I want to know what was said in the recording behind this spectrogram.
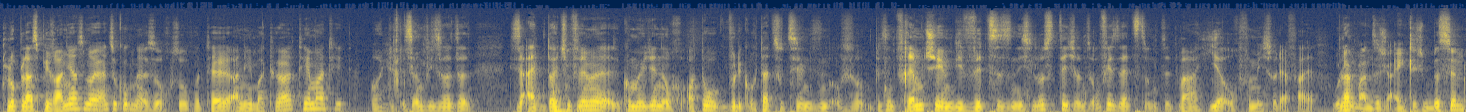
Club Las Piranhas neu anzugucken. Da ist auch so Hotel-Animateur-Thematik. Und das ist irgendwie so, diese alten deutschen Filme, Komödien, auch Otto würde ich auch dazu zählen, die sind so ein bisschen fremdschämen, die Witze sind nicht lustig und so aufgesetzt und das war hier auch für mich so der Fall. Wundert man sich eigentlich ein bisschen,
